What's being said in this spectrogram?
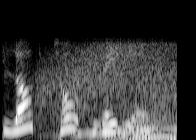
Blog Talk Radio.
